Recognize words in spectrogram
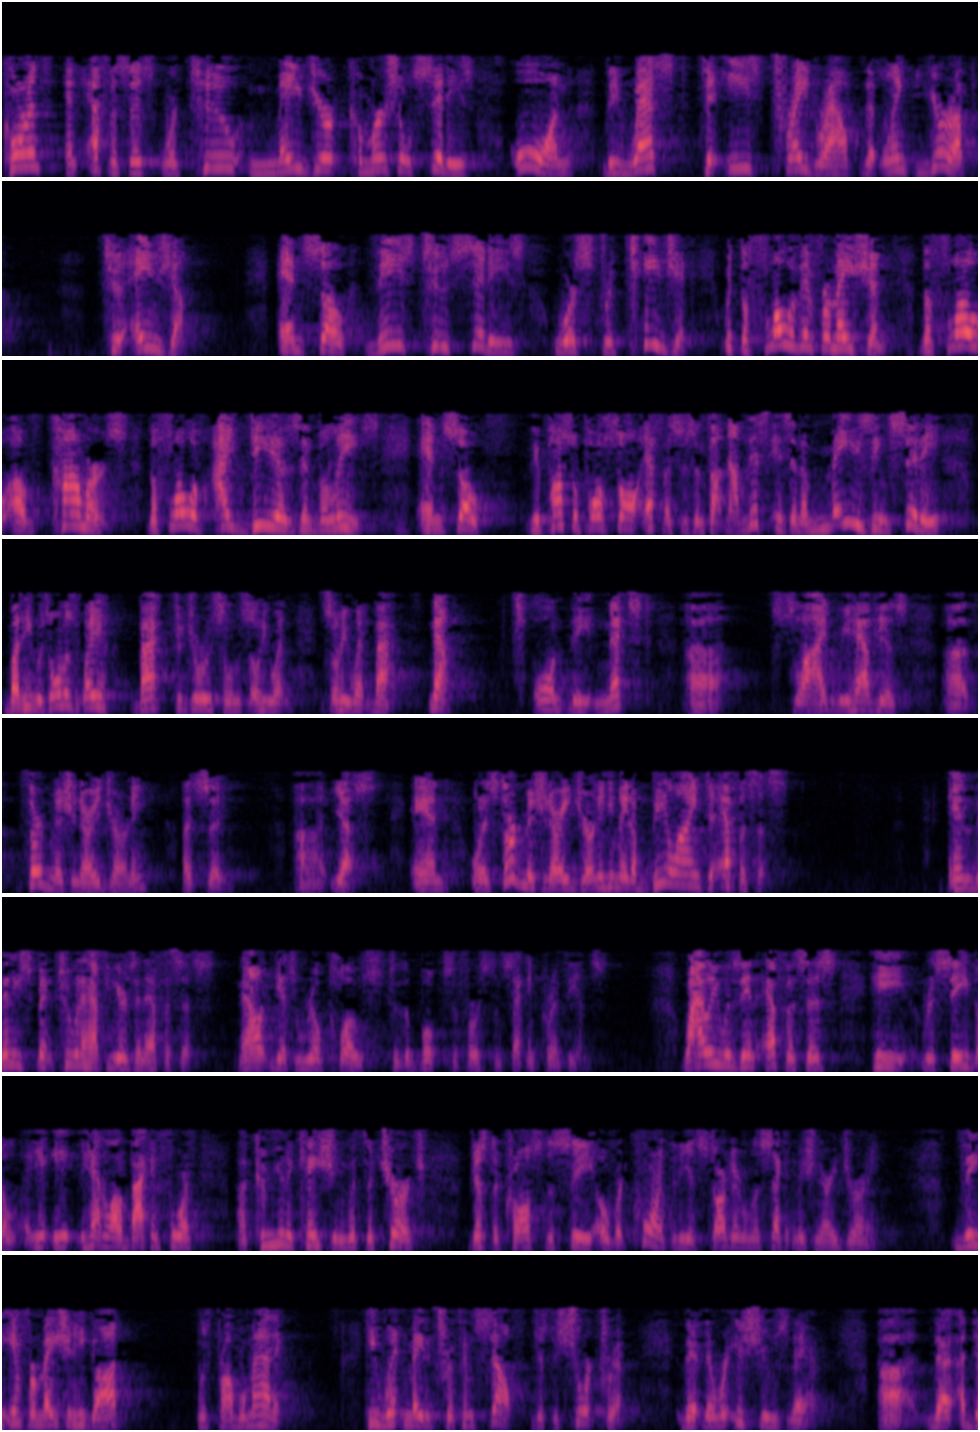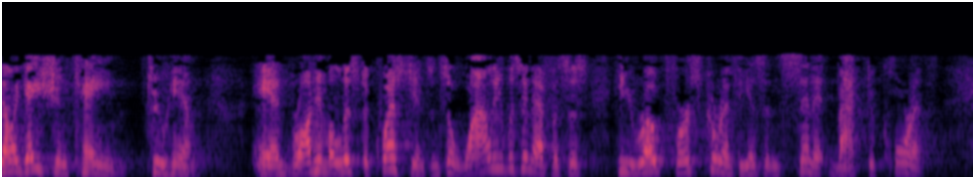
Corinth and Ephesus were two major commercial cities on the west to east trade route that linked Europe to Asia. And so these two cities were strategic with the flow of information, the flow of commerce, the flow of ideas and beliefs. And so the apostle Paul saw Ephesus and thought, now this is an amazing city but he was on his way back to Jerusalem, so he went, so he went back. Now, on the next uh, slide, we have his uh, third missionary journey. Let's see. Uh, yes. And on his third missionary journey, he made a beeline to Ephesus. And then he spent two and a half years in Ephesus. Now it gets real close to the books of 1st and 2nd Corinthians. While he was in Ephesus, he received, a, he, he, had a lot of back and forth uh, communication with the church just across the sea over at Corinth that he had started on the second missionary journey. The information he got was problematic. He went and made a trip himself, just a short trip. There, there were issues there. Uh, the, a delegation came to him and brought him a list of questions. And so while he was in Ephesus, he wrote First Corinthians and sent it back to Corinth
